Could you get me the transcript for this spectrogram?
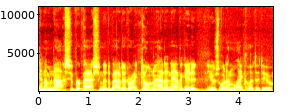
and I'm not super passionate about it or I don't know how to navigate it, here's what I'm likely to do.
